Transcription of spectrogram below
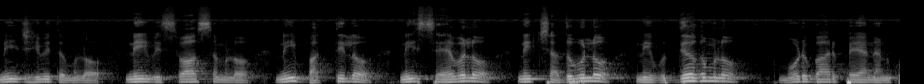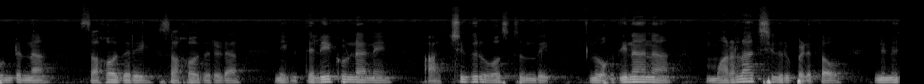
నీ జీవితంలో నీ విశ్వాసంలో నీ భక్తిలో నీ సేవలో నీ చదువులో నీ ఉద్యోగంలో మూడు బారిపోయాను అనుకుంటున్న సహోదరి సహోదరుడా నీకు తెలియకుండానే ఆ చిగురు వస్తుంది. నువ్వు ఒక దినాన మరలా చిగురు పెడతావు. నిన్ను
